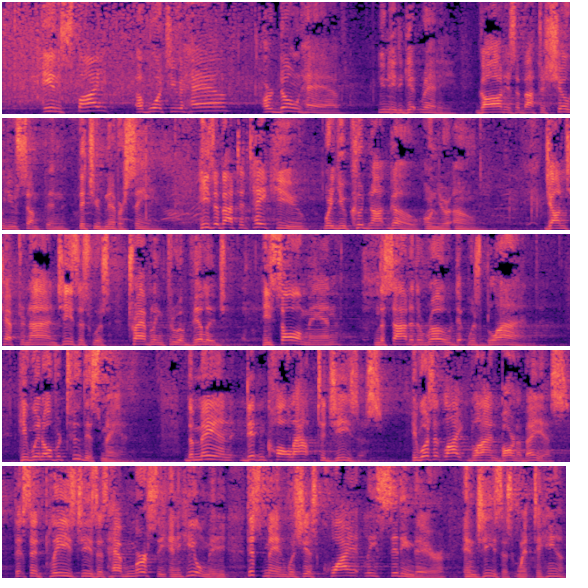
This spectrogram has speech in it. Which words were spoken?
In spite of what you have or don't have, you need to get ready. God is about to show you something that you've never seen. He's about to take you where you could not go on your own. John chapter 9, Jesus was traveling through a village. He saw a man on the side of the road that was blind. He went over to this man the man didn't call out to Jesus. He wasn't like blind Bartimaeus that said, please Jesus, have mercy and heal me. This man was just quietly sitting there and Jesus went to him.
